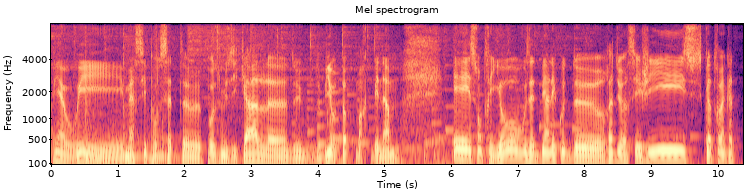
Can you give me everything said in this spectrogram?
Bien oui, merci pour cette euh, pause musicale euh, de, Biotop, Marc Benham et son trio. Vous êtes bien à l'écoute de Radio RCJ 84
